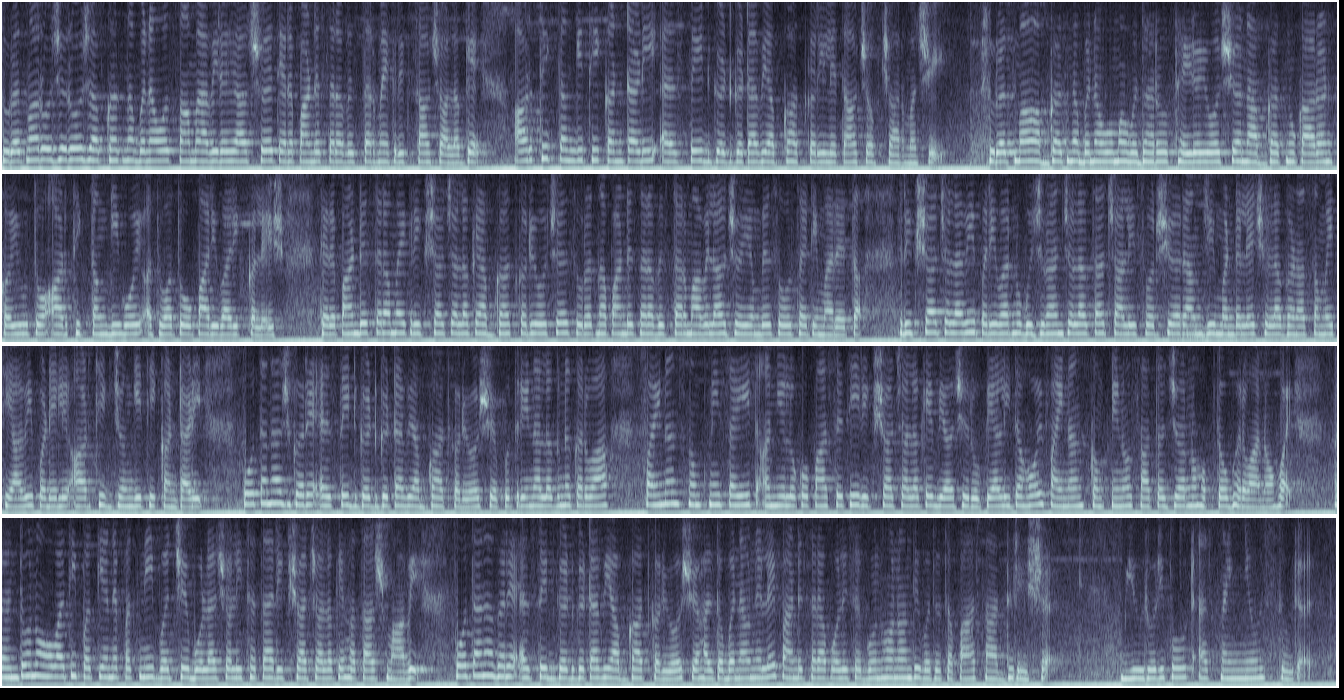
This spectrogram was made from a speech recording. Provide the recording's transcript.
સુરતમાં રોજે રોજ આપઘાતના બનાવો સામે આવી રહ્યા છે. ત્યારે પાંડેસરા વિસ્તારમાં એક રિક્ષા ચાલકે આર્થિક તંગીથી કંટાળી એસિડ ગટગટાવી આપઘાત કરી લેતા ચકચાર મચી. સુરતમાં આપઘાતના બનાવોમાં વધારો થઈ રહ્યો છે અને આપઘાતનું કારણ કયું તો આર્થિક તંગી હોય અથવા તો પારિવારિક કલેશ. ત્યારે પાંડેસરામાં એક રિક્ષા ચાલકે આપઘાત કર્યો છે. સુરતના પાંડેસરા વિસ્તારમાં આવેલા જયંબે સોસાયટીમાં રહેતા રિક્ષા ચલાવી પરિવારનું ગુજરાન ચલાવતા ચાલીસ વર્ષીય રામજી મંડલે છેલ્લા ઘણા સમયથી આવી પડેલી આર્થિક જંગીથી કંટાળી પોતાના જ ઘરે એસિડ ગટગટાવી આપઘાત કર્યો છે. પુત્રીના લગ્ન કરવા ફાઇનાન્સ કંપની સહિત અન્ય લોકો પાસેથી રિક્ષા ચાલકે વ્યાજે રૂપિયા લીધા હોય. ફાઇનાન્સ કંપનીનો સાત હજારનો હપ્તો ભરવાનો હોય. ધંધો ન હોવાથી પતિ અને પત્ની વચ્ચે બોલાચાલી થતાં રિક્ષા ચાલકે હતાશમાં આવી. પોતાના ઘરે એસિડ ગટગટાવી આપઘાત કર્યો છે. હાલ તો બનાવને લઈ પાંડેસરા પોલીસે ગુન્હો નોંધી વધુ તપાસ હાથ ધરી છે. Bureau report S nine news Surat.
